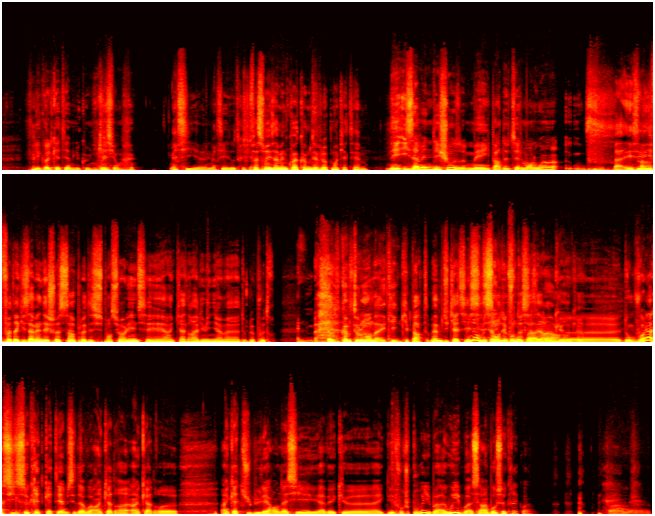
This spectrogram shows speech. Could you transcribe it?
L'école KTM de communication. merci, euh, merci les de Autrichiens. toute façon, ils amènent quoi comme développement KTM Mais ils amènent des choses, mais ils partent de tellement loin. Pff, bah, Enfin- Il faudrait qu'ils amènent des choses simples, des suspensions en ligne, c'est un cadre aluminium euh, double poutre. Bah. Comme, comme tout le monde, qui, qui partent, même Ducati, Mais non, s'est rendu compte de ses erreurs. Donc, donc, euh, donc voilà, si le secret de KTM c'est d'avoir un cadre, un cadre, un cadre tubulaire en acier avec euh, avec des fourches pourries, bah oui, bah c'est un beau secret quoi. Enfin, euh,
